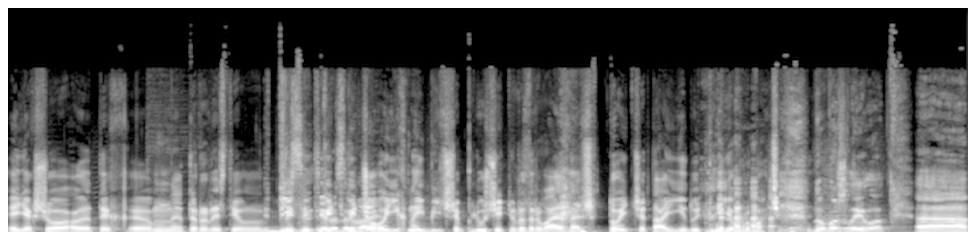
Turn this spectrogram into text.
е, якщо е, тих е, терористів від, від, від, від чого їх найбільше плющить і розриває, значить той чи та їдуть на Євробачення. Ну, можливо. Е,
